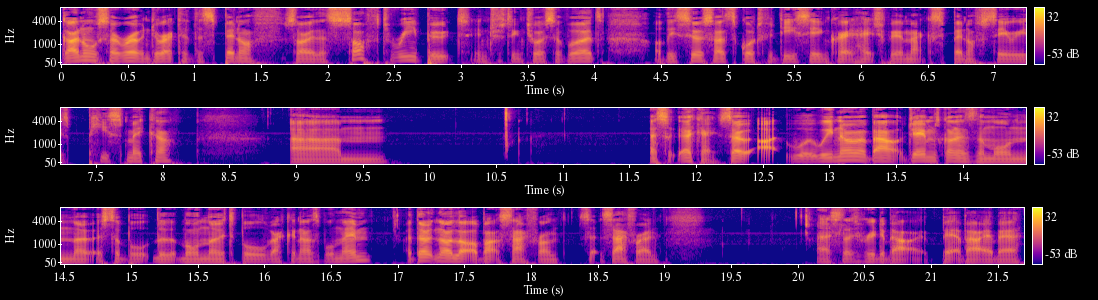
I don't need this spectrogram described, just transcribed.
Gunn also wrote and directed the spin-off, sorry, the soft reboot, interesting choice of words, of the Suicide Squad for DC and create HBO Max spin-off series Peacemaker. Um, okay, so uh, we know about James Gunn is the more noticeable, the more notable, recognizable name. I don't know a lot about Safran. Saffron. Uh, so let's read about a bit about him here.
